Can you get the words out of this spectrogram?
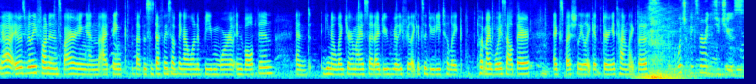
Yeah, it was really fun and inspiring, and I think that this is definitely something I want to be more involved in. And you know, like Jeremiah said, I do really feel like it's a duty to like put my voice out there, hmm. especially like at, during a time like this. Which experiment did you choose?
